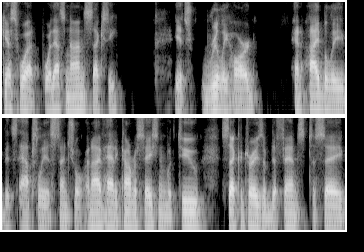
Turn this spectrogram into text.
guess what? Boy, that's non sexy. It's really hard. And I believe it's absolutely essential. And I've had a conversation with two secretaries of defense to say,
